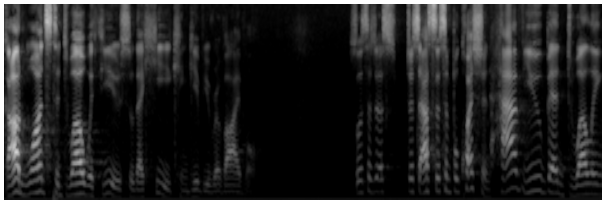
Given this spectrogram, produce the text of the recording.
God wants to dwell with you so that he can give you revival. So let's just, just ask the simple question Have you been dwelling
